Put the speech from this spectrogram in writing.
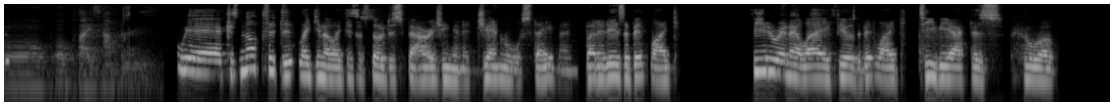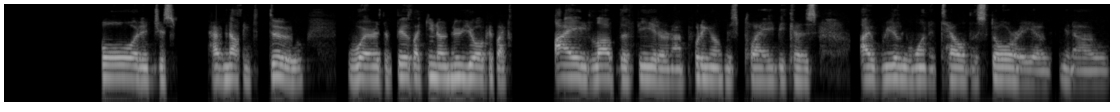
or or plays happening. Yeah, because not to di- like you know like this is so disparaging in a general statement, but it is a bit like theater in LA feels a bit like TV actors who are bored and just have nothing to do, whereas it feels like you know New York is like I love the theater and I'm putting on this play because I really want to tell the story of you know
